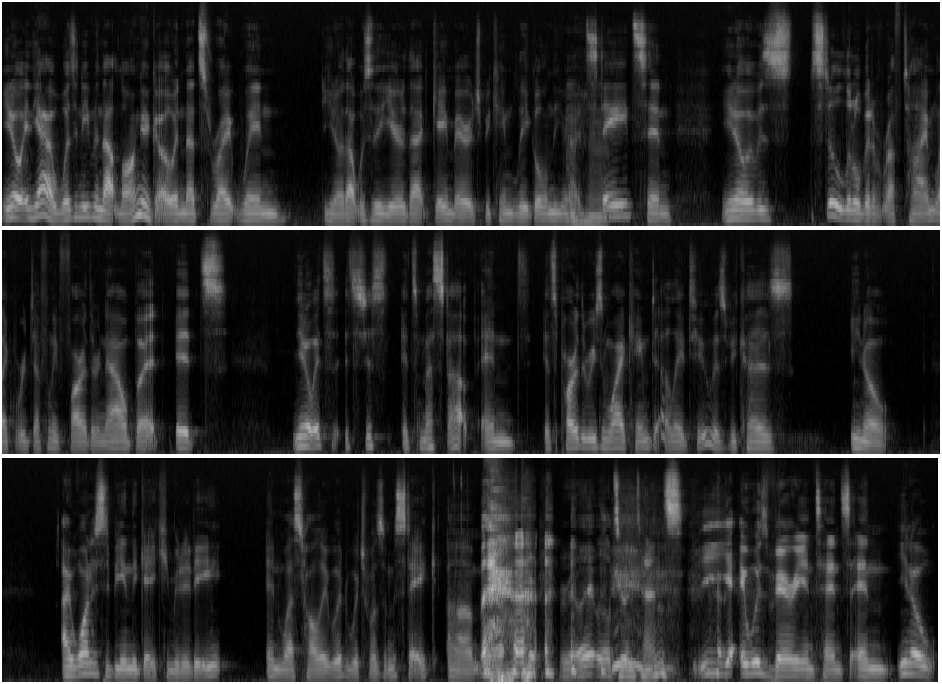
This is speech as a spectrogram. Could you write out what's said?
you know and yeah it wasn't even that long ago and that's right when you know that was the year that gay marriage became legal in the united Mhm. states and you know it was still a little bit of a rough time like we're definitely farther now but it's you know it's it's just it's messed up and it's part of the reason why i came to la too is because you know i wanted to be in the gay community in west hollywood which was a mistake um really? A little too intense? yeah, it was very intense, and you know,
